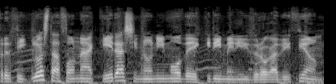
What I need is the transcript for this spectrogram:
recicló esta zona que era sinónimo de crimen y drogadicción.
